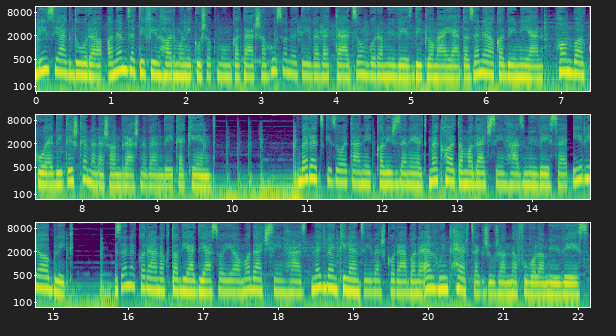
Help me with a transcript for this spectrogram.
Bízják Dóra, a Nemzeti Filharmonikusok munkatársa 25 éve vette át zongoraművész diplomáját a Zeneakadémián, Hambalkó Edit és Kemenes András növendékeként. Berecki Zoltánékkal is zenélt, meghalt a Madács Színház művésze, írja a Blik. Zenekarának tagját gyászolja a Madács Színház, 49 éves korában elhunyt Herceg Zsuzsanna fuvola művész.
